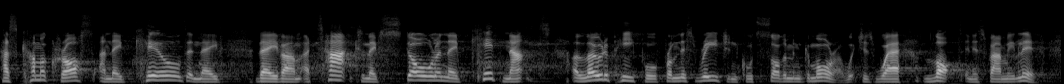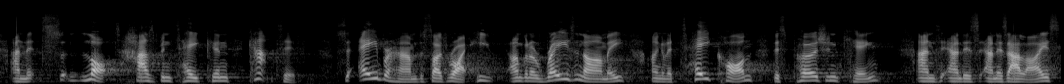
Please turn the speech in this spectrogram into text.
has come across and they've killed and they've, they've um, attacked and they've stolen, they've kidnapped a load of people from this region called Sodom and Gomorrah, which is where Lot and his family live. And Lot has been taken captive. So Abraham decides, right, he, I'm going to raise an army, I'm going to take on this Persian king and, and, his, and his allies,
